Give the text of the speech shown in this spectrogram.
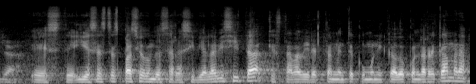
Ya. este, y es este espacio donde se recibía la visita, que estaba directamente comunicado con la recámara.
